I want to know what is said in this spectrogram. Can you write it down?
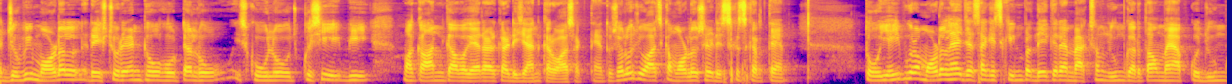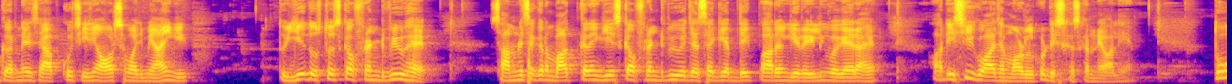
जो भी मॉडल रेस्टोरेंट हो होटल हो स्कूल हो, किसी भी मकान का, वगैरह का डिज़ाइन करवा सकते हैं। तो चलो, जो आज का मॉडल उसे डिस्कस करते हैं। तो यही पूरा मॉडल है, जैसा कि स्क्रीन पर देख रहे हैं मैक्सिमम जूम करता हूँ, मैं आपको जूम करने से आपको चीज़ें और समझ में आएँगी। तो ये दोस्तों इसका फ्रंट व्यू है। सामने से अगर हम बात करें, ये इसका फ्रंट व्यू है, जैसा कि आप देख पा रहे हैं ये रेलिंग वगैरह है। और इसी को आज हम मॉडल को डिस्कस करने वाले हैं। तो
